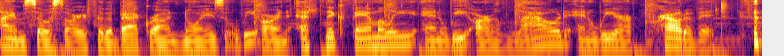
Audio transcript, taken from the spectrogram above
I am so sorry for the background noise. We are an ethnic family and we are loud and we are proud of it.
